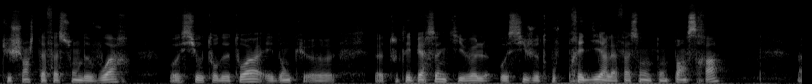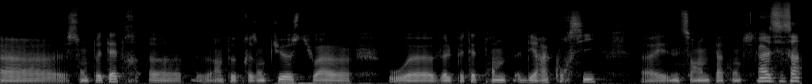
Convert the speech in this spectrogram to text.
tu changes ta façon de voir aussi autour de toi. Et donc, toutes les personnes qui veulent aussi, je trouve, prédire la façon dont on pensera, euh, sont peut-être euh, un peu présomptueuses, tu vois, euh, ou veulent peut-être prendre des raccourcis et ne s'en rendent pas compte. c'est ça.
